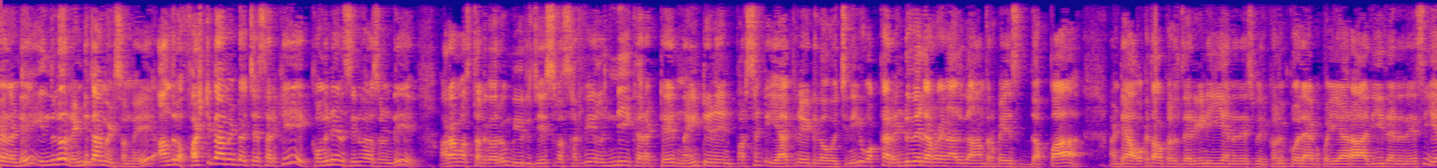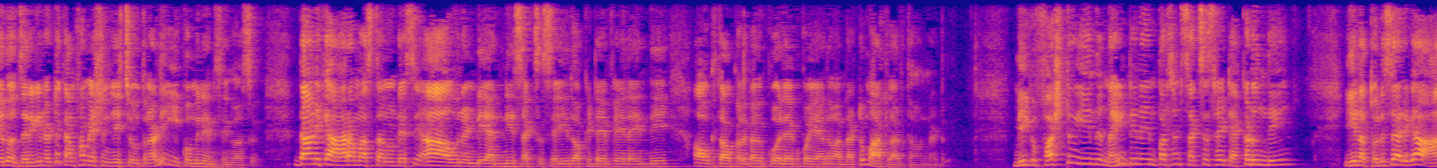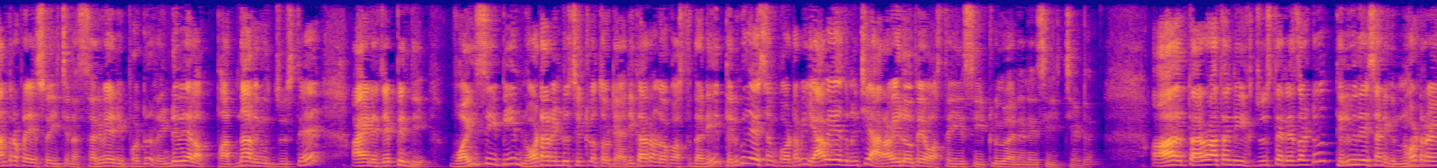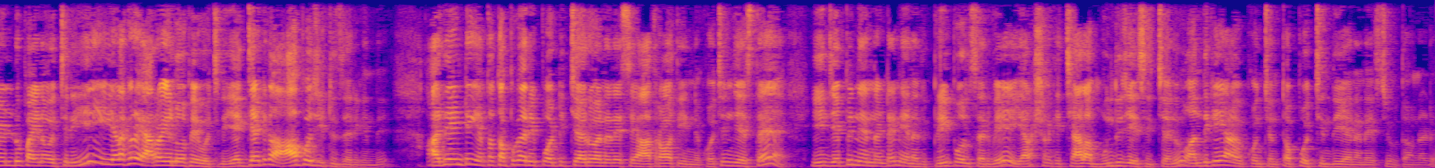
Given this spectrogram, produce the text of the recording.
కదండి ఇందులో రెండు కామెంట్స్ ఉన్నాయి. అందులో ఫస్ట్ కామెంట్ వచ్చేసరికి కొమినేని శ్రీనివాస్ నుండి అరామస్తాన్ గారు మీరు చేసిన సర్వేలు అన్నీ కరెక్టే నైంటీ నైన్ పర్సెంట్ యాక్యురేట్గా వచ్చినాయి. ఒక్క రెండు వేల ఇరవై నాలుగు ఆంధ్రప్రదేశ్ తప్ప అంటే అవకతవకలు జరిగినాయి అని అనేసి మీరు కనుక్కోలేకపోయారా అది ఇది అనేసి ఏదో జరిగినట్టు కన్ఫర్మేషన్ చేసి చెబుతున్నాడు ఈ కొమినేని శ్రీనివాస్. దానికి ఆరామస్తాన్ ఉండేసి "ఆ, అవునండి అన్నీ సక్సెస్ అయ్యి ఇది ఒకటే ఫెయిల్ అయింది అవకతవకలు కనుక్కోలేకపోయాను అన్నట్టు మాట్లాడుతూ ఉన్నాడు. మీకు ఫస్ట్ ఈయన ninety nine percent success rate ఎక్కడుంది? ఈయన తొలిసారిగా ఆంధ్రప్రదేశ్లో ఇచ్చిన సర్వే రిపోర్టు రెండు వేల పద్నాలుగు చూస్తే ఆయన చెప్పింది వైసీపీ నూట రెండు సీట్లతోటి అధికారంలోకి వస్తుందని తెలుగుదేశం కూటమి యాభై ఐదు నుంచి అరవై లోపే వస్తాయి ఈ సీట్లు అని అనేసి ఇచ్చాడు. ఆ తర్వాత నీకు చూస్తే రిజల్ట్ తెలుగుదేశానికి నూట రెండు పైన వచ్చినాయి వీళ్ళకు అరవై లోపే వచ్చినాయి. ఎగ్జాక్ట్గా ఆపోజిట్ జరిగింది. అదేంటి ఎంత తప్పుగా రిపోర్ట్ ఇచ్చారు అని అనేసి ఆ తర్వాత ఈయన క్వశ్చన్ చేస్తే ఈయన చెప్పింది ఏంటంటే నేను అది ప్రీ పోల్ సర్వే ఎలక్షన్కి చాలా ముందు చేసి ఇచ్చాను అందుకే ఆ కొంచెం తప్పు వచ్చింది అని అనేసి చెబుతా ఉన్నాడు.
